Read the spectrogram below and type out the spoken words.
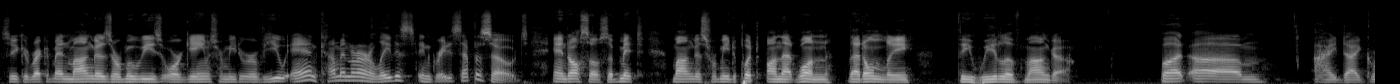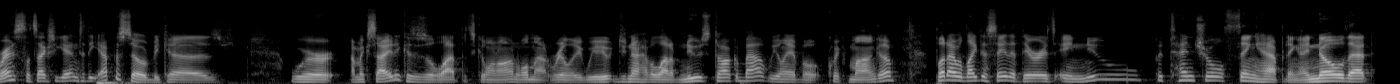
So you could recommend mangas or movies or games for me to review and comment on our latest and greatest episodes. And also submit mangas for me to put on that one, that only, the Wheel of Manga. But um, I digress. Let's actually get into the episode because we're I'm excited because there's a lot that's going on. Well, not really. We do not have a lot of news to talk about. We only have a quick manga, but I would like to say that there is a new potential thing happening. I know that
